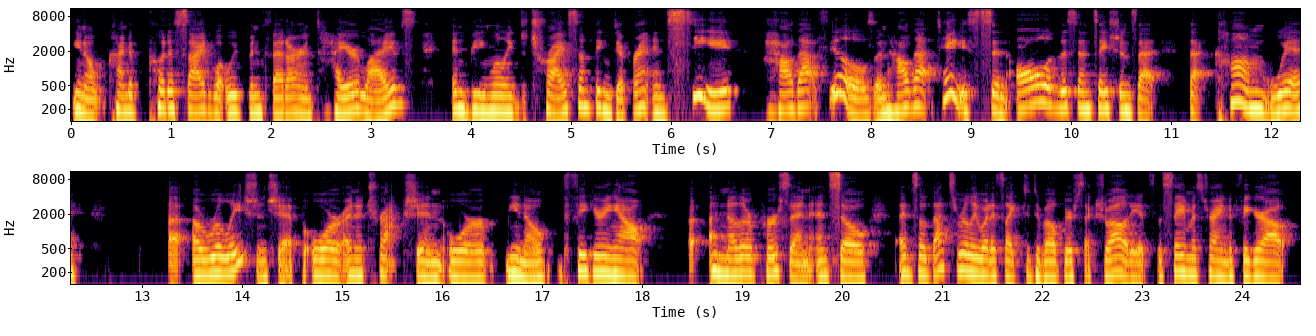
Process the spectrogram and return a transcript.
you know, kind of put aside what we've been fed our entire lives and being willing to try something different and see how that feels and how that tastes and all of the sensations that that come with a, a relationship or an attraction or, you know, figuring out another person. And so, and so that's really what it's like to develop your sexuality. It's the same as trying to figure out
